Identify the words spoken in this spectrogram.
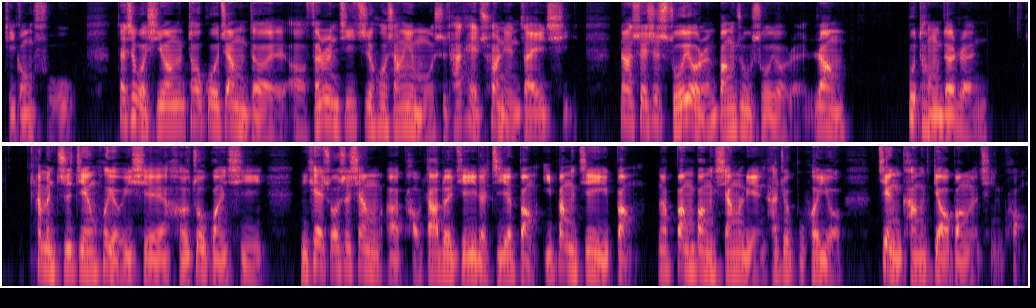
提供服务，但是我希望透过这样的呃分润机制或商业模式，它可以串联在一起。那所以是所有人帮助所有人，让不同的人他们之间会有一些合作关系。你可以说是像呃跑大队接力的接棒，一棒接一棒，那棒棒相连，它就不会有健康掉棒的情况。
